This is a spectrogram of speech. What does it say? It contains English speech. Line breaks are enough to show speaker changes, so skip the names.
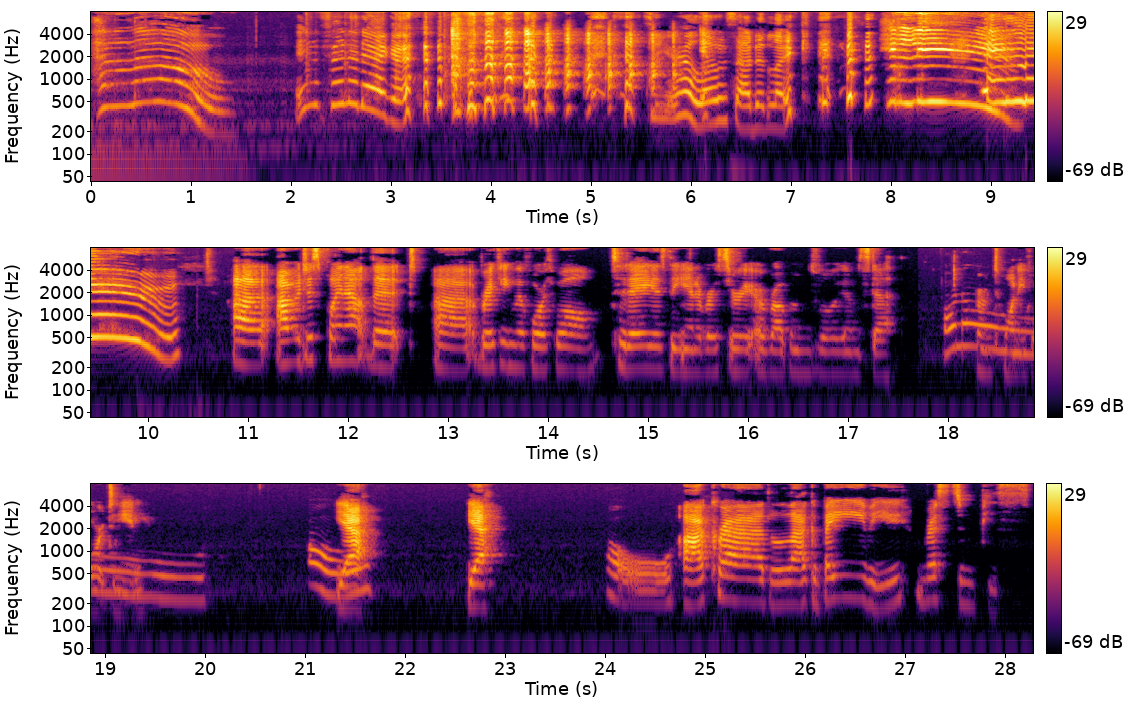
Hello.
Infinidagger. That's what your hello sounded like.
Hello.
Hello.
Uh, I would just point out that uh, breaking the fourth wall today is the anniversary of Robin Williams' death.
Oh no.
From 2014.
Oh.
Yeah, yeah.
Oh.
I cried like a baby. Rest in peace.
